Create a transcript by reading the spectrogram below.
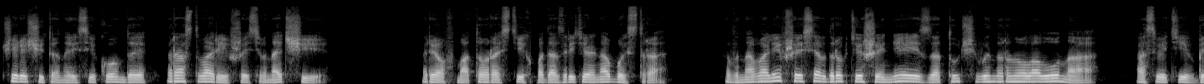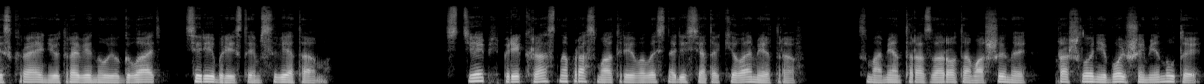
через считанные секунды растворившись в ночи. Рев мотора стих подозрительно быстро. В навалившейся вдруг тишине из-за туч вынырнула луна, осветив бескрайнюю травяную гладь серебристым светом. Степь прекрасно просматривалась на десяток километров. С момента разворота машины прошло не больше минуты.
